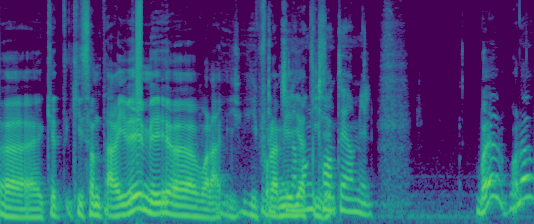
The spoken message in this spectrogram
euh, qui, sont arrivés, mais euh, voilà, il, faut la médiatiser. Il manque 31 000. Ouais, voilà.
